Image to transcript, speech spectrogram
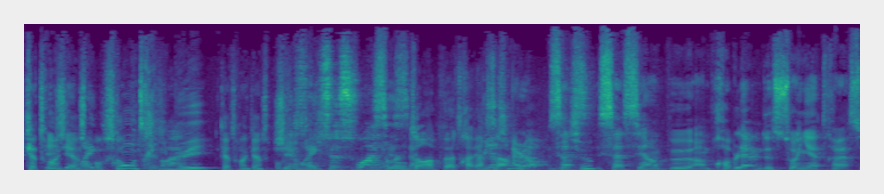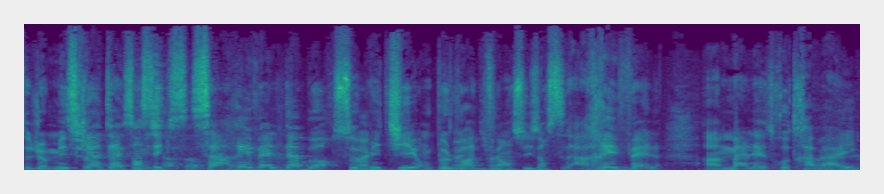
95%. J'aimerais contribuer. 95%. J'aimerais que se soigne en même temps un peu à travers ça. Alors ça, c'est un peu un problème de se soigner à travers ce job. Mais ce qui est intéressant, c'est que ça révèle d'abord ce métier. On peut le voir différemment en se disant ça révèle un mal-être au travail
